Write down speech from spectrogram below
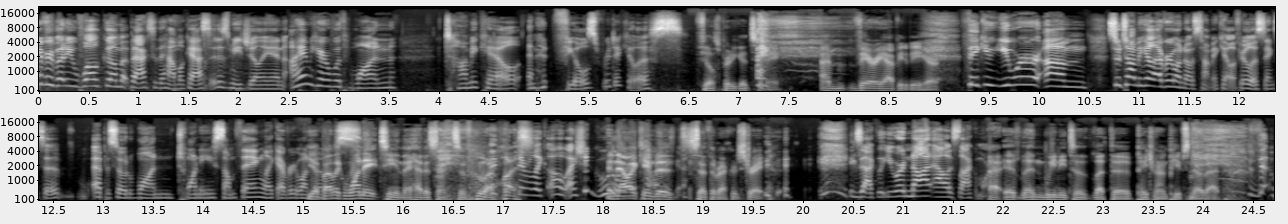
Hey, everybody, welcome back to the Hamilcast. It is me, Gillian. I am here with one Tommy Kail, and it feels ridiculous. Feels pretty good to me. I'm very happy to be here. Thank you. You were, um, so Tommy Kail, everyone knows Tommy Kail. If you're listening to episode 120 something, like everyone Yeah, knows. by like 118, they had a sense of who I was. they were like, oh, I should Google and now. I came Oh my to set the record straight. Exactly. You are not Alex Lacamoire. Uh, it- and we need to let the Patreon peeps know that.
